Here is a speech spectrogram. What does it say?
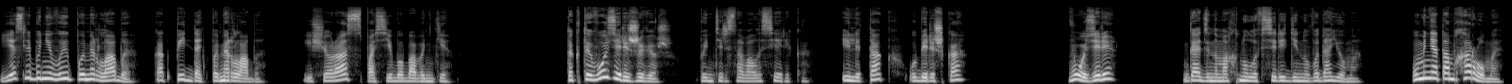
Если бы не вы, померла бы. Как пить дать, померла бы. Еще раз спасибо, бабоньки». «Так ты в озере живешь? поинтересовалась Эрика. «Или так, у бережка?» «В озере», Гадина махнула в середину водоема. «У меня там хоромы.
